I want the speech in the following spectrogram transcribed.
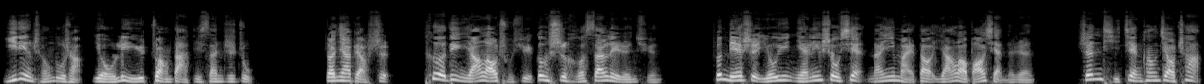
一定程度上有利于壮大第三支柱。专家表示，特定养老储蓄更适合三类人群，分别是由于年龄受限难以买到养老保险的人，身体健康较差，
